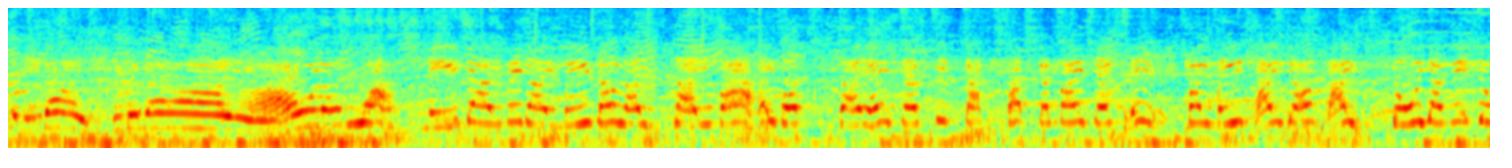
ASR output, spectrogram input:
จะหนีได้หรือไม่ได้เอาแล้ววะหนีได้ไม่ได้มีเท่าไหร่ใส่มาให้หมด ให้เต็มพิกัดปัดกันไปเต็มที่ไม่มีใครยอมใครดูอย่างนี้ดู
